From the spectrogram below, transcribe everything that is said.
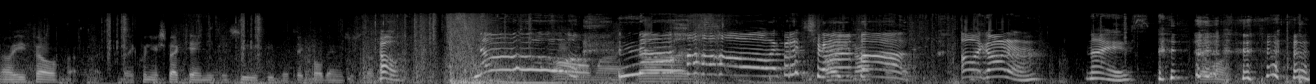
no, he fell. Like when you're spectating, you can see people take fall damage and stuff. Oh. No! Oh my no! gosh. I put a trap knocked up! Oh, I got him. Nice. That oh,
